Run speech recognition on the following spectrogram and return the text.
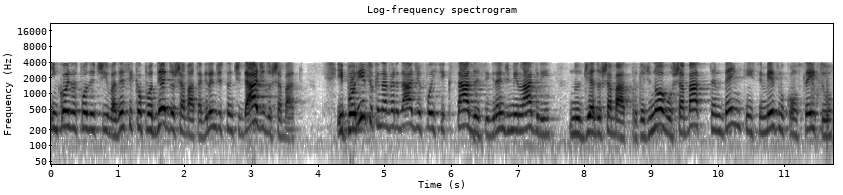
em coisas positivas. Esse é o poder do Shabat, a grande santidade do Shabat. E por isso que, na verdade, foi fixado esse grande milagre no dia do Shabat. Porque, de novo, o Shabat também tem esse mesmo conceito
